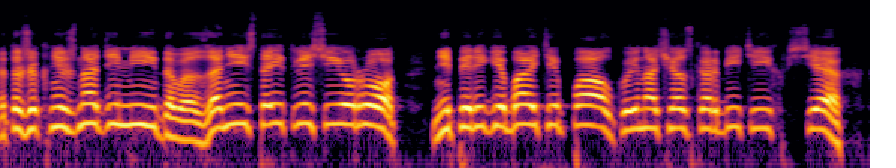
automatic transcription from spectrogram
Это же княжна Демидова! За ней стоит весь ее род! Не перегибайте палку, иначе оскорбите их всех!»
